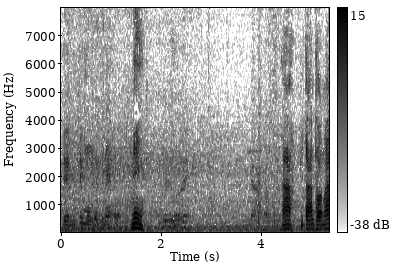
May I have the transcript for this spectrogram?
เดือนที่จะมงกันจะได้ออกนี่ อะพี่ตาลถอดมา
